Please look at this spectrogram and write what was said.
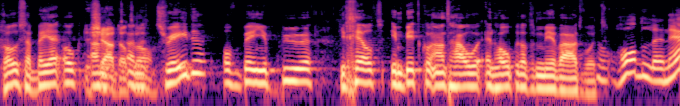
Rosa, ben jij ook Dus aan, ja, het, aan het traden of ben je puur je geld in bitcoin aan het houden en hopen dat het meer waard wordt? Hoddelen, hè?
